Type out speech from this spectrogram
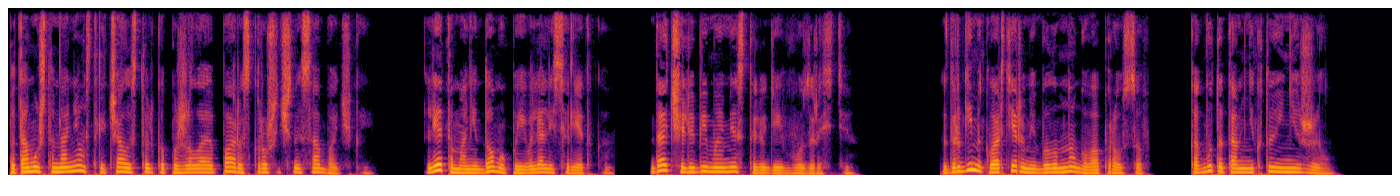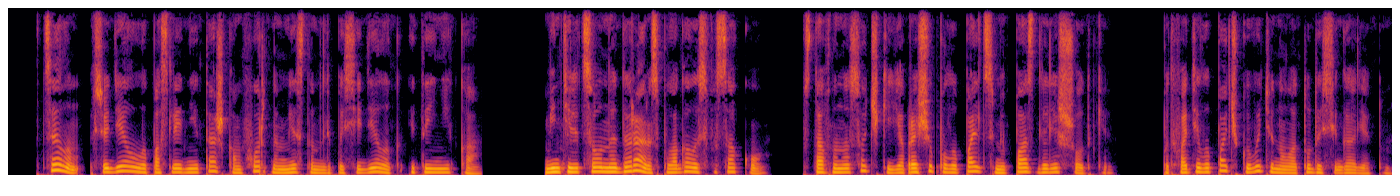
потому что на нем встречалась только пожилая пара с крошечной собачкой. Летом они дома появлялись редко. Дача – любимое место людей в возрасте. С другими квартирами было много вопросов, как будто там никто и не жил. В целом, все делало последний этаж комфортным местом для посиделок и тайника. Вентиляционная дыра располагалась высоко. Встав на носочки, я прощупала пальцами паз для решетки. Подхватила пачку и вытянула оттуда сигарету.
